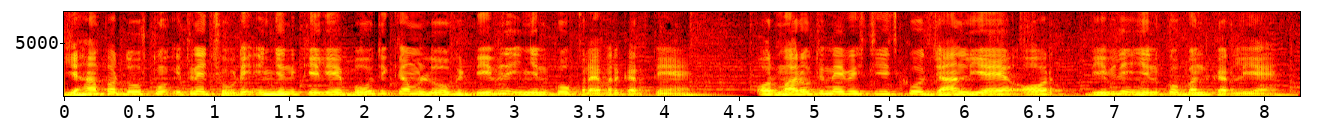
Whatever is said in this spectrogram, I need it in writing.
यहाँ पर दोस्तों, इतने छोटे इंजन के लिए बहुत ही कम लोग डीजल इंजन को प्रेफर करते हैं। और मारुति ने भी इस चीज़ को जान लिया है और डीजल इंजन को बंद कर लिया है।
